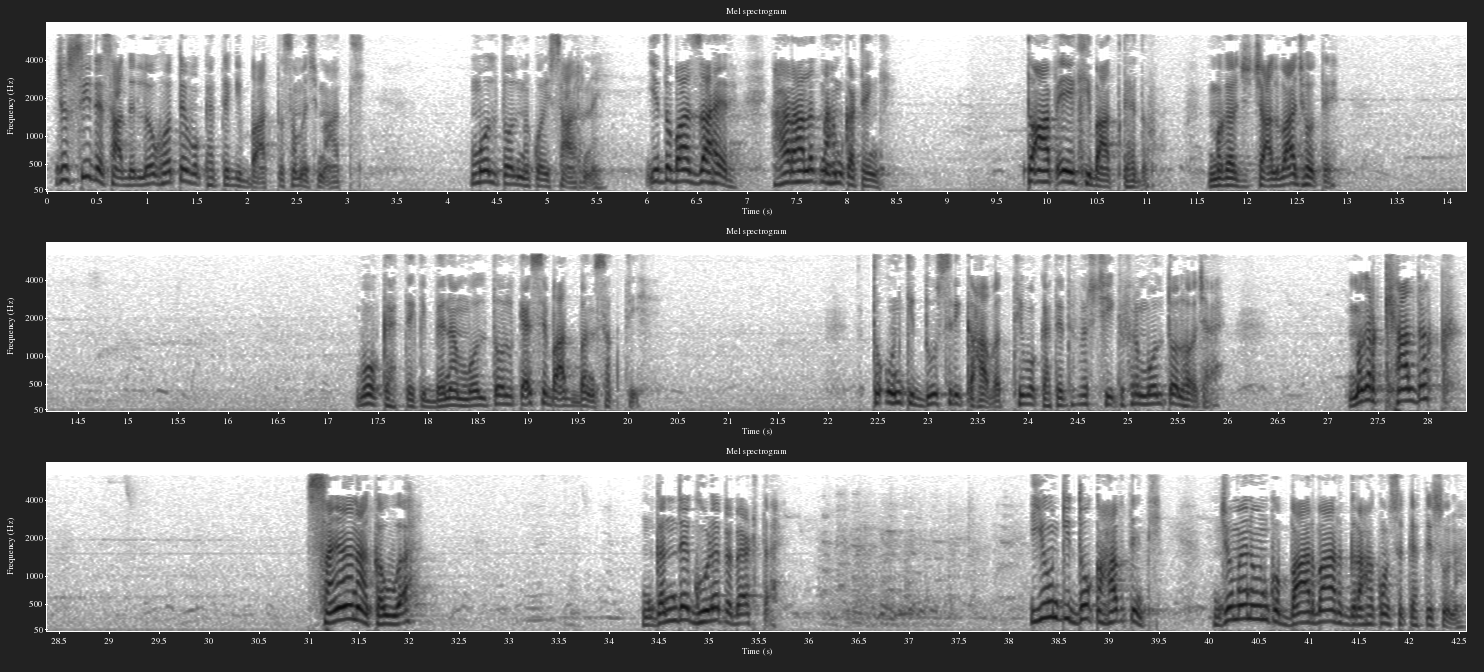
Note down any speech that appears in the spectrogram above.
जो सीधे साधे लोग होते, वो कहते कि बात तो समझ में आती। मोल तोल में कोई सार नहीं। ये तो बात ज़ाहिर है, हर हालत में हम कटेंगे। तो आप एक ही बात कह दो, मगर जो चालबाज होते वो कहते कि बिना मोल तोल कैसे बात बन सकती? तो उनकी दूसरी कहावत थी, वो कहते थे, फिर ठीक है, फिर मोल तोल हो जाए। मगर ख्याल रख, सयाना कौआ गंदे घूड़े पे बैठता है। ये उनकी दो कहावतें थी, जो मैंने उनको बार बार ग्राहकों से कहते सुना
